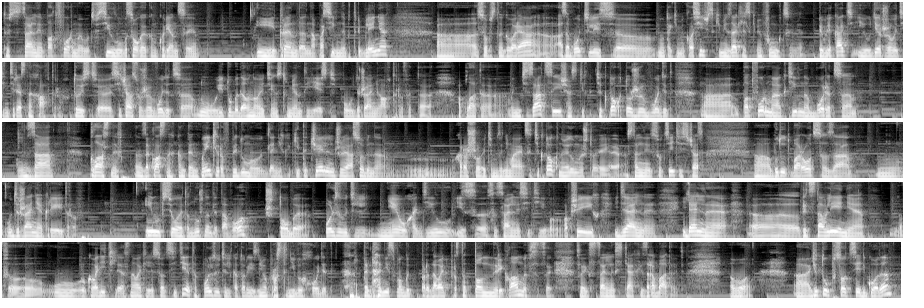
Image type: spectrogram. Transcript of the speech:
то есть социальные платформы вот в силу высокой конкуренции и тренда на пассивное потребление – собственно говоря, озаботились э, ну, такими классическими издательскими функциями. Привлекать и удерживать интересных авторов. То есть э, сейчас уже вводится, ну, у YouTube давно эти инструменты есть по удержанию авторов. Это оплата монетизации, сейчас TikTok тоже вводит. А, платформы активно борются за классных, за классных контент-мейкеров, придумывают для них какие-то челленджи, особенно хорошо этим занимается TikTok, но я думаю, что и остальные соцсети сейчас а, будут бороться за удержание креаторов. Им все это нужно для того, чтобы пользователь не уходил из э, социальной сети. Вообще их идеальное, идеальное э, представление у руководителей, основателей соцсети это пользователь, который из нее просто не выходит. Тогда они смогут продавать просто тонны рекламы в, соци... в своих социальных сетях и зарабатывать. Вот. А, YouTube соцсеть года.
